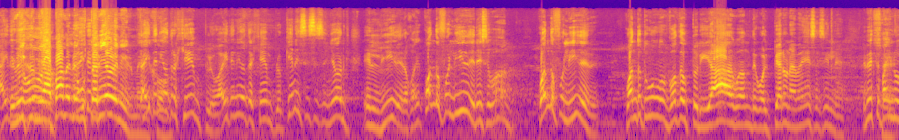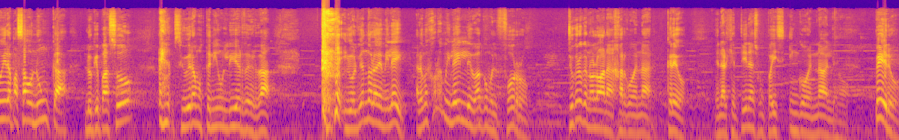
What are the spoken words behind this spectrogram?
Ahí Y me dijo, mi papá me le gustaría tenía- venir, me Ahí tenía otro ejemplo, ahí tenía otro ejemplo. ¿Quién es ese señor? El líder. ¿Cuándo fue líder ese weón? ¿Cuándo fue líder? ¿Cuándo tuvo voz de autoridad, weón, de golpear una mesa decirle? En este país no hubiera pasado nunca lo que pasó si hubiéramos tenido un líder de verdad. y volviendo a lo de Milei, a lo mejor a Milei le va como el forro. Yo creo que no lo van a dejar gobernar, creo. En Argentina es un país ingobernable. Pero,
